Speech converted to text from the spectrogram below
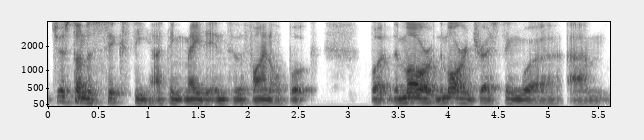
just under 60, I think, made it into the final book. But the more the more interesting were um,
